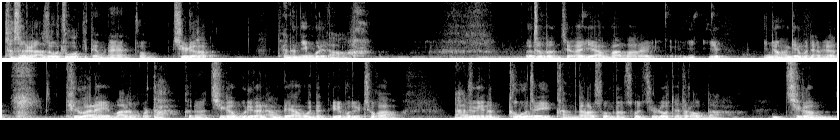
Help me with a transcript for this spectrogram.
자서전을 안 쓰고 죽었기 때문에 좀 신뢰가 되는 인물이다. 어쨌든 제가 이 양반 말을 인용한 게 뭐냐면 기관의 말은 옳다. 그러나 지금 우리가 낭비하고 있는 1분 1초가 나중에는 도저히 감당할 수 없는 손실로 되돌아온다. 지금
